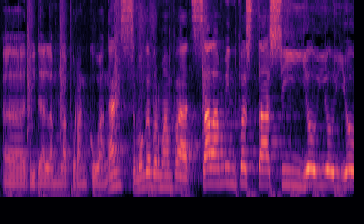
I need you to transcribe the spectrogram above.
uh, di dalam laporan keuangan. Semoga bermanfaat. Salam investasi, yo yo yo.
